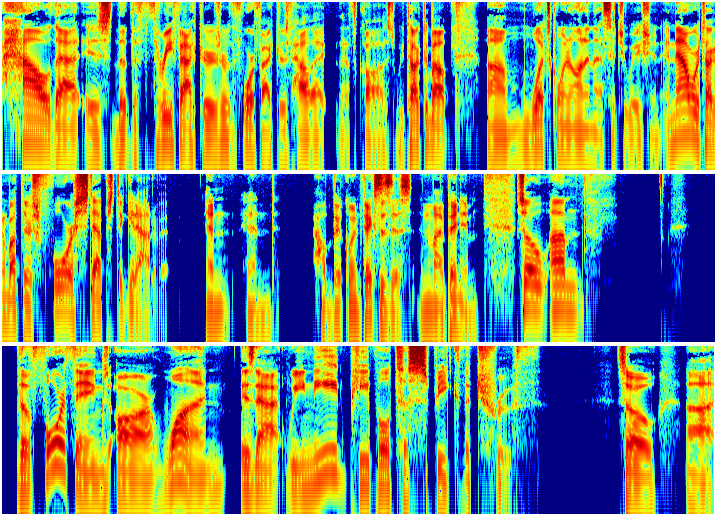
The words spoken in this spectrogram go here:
how that is the, the three factors or the four factors of how that, that's caused. We talked about um, what's going on in that situation, and now we're talking about there's four steps to get out of it, and and how Bitcoin fixes this, in my opinion. So um, the four things are one is that we need people to speak the truth. So uh,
